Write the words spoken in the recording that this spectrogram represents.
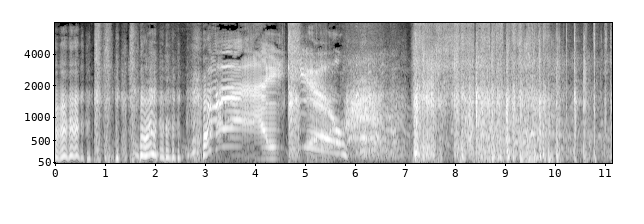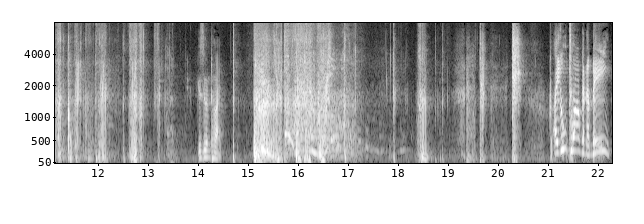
I. Gesundheit. Are you talking to me?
